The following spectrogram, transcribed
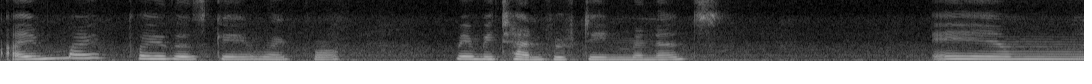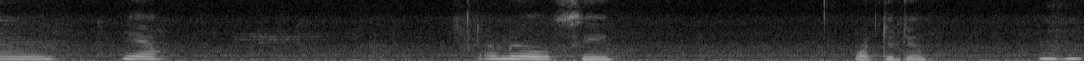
I might play this game like for maybe 10-15 minutes. And yeah, and we'll see what to do. Mm -hmm.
